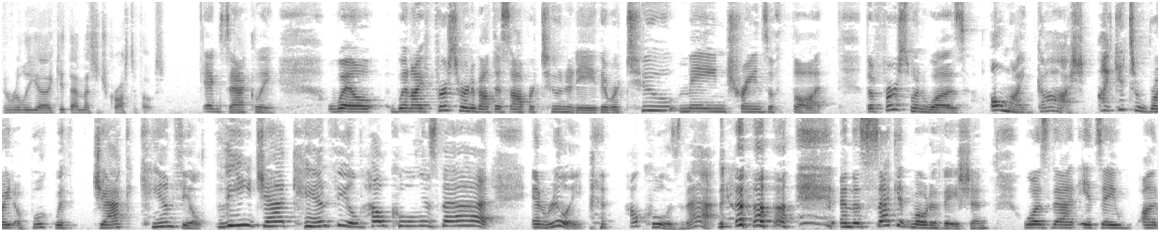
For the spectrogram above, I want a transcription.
and really uh, get that message across to folks. Exactly. Well, when I first heard about this opportunity, there were two main trains of thought. The first one was, oh my gosh, I get to write a book with Jack Canfield, the Jack Canfield. How cool is that? And really, how cool is that? and the second motivation was that it's a, a,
